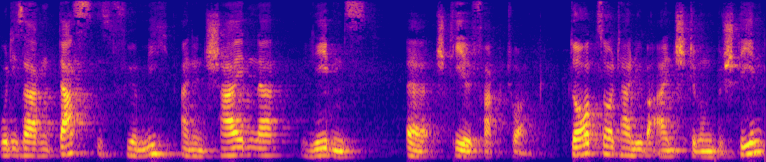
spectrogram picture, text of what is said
wo die sagen, das ist für mich ein entscheidender Lebensstilfaktor. Dort sollte eine Übereinstimmung bestehen,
